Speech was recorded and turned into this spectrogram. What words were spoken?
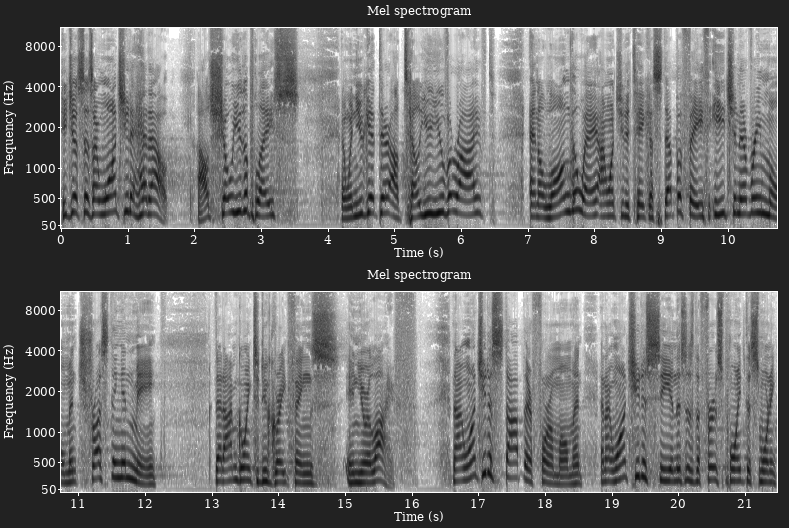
He just says, I want you to head out. I'll show you the place. And when you get there, I'll tell you you've arrived. And along the way, I want you to take a step of faith each and every moment, trusting in me that I'm going to do great things in your life. Now, I want you to stop there for a moment, and I want you to see, and this is the first point this morning,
